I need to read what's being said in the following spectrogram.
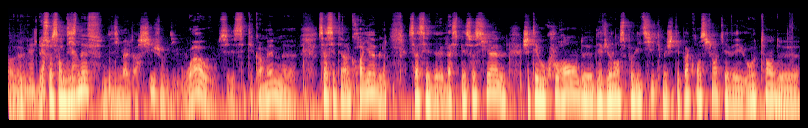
euh, de 79, des images d'archives. Je me dis waouh, c'était quand même euh, ça, c'était incroyable. Ça, c'est l'aspect social. J'étais au courant de, des violences politiques, mais j'étais pas conscient qu'il y avait eu autant de,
